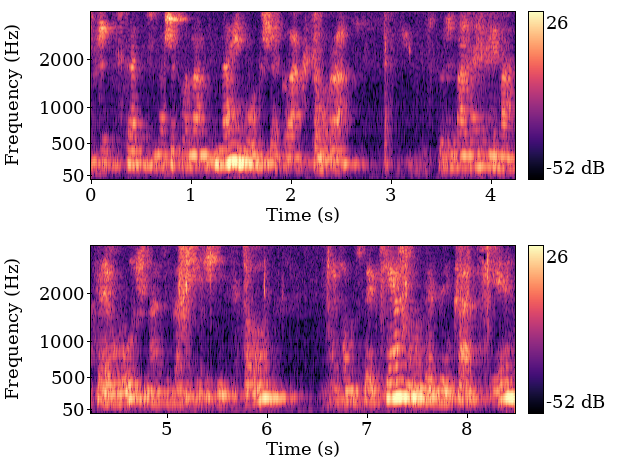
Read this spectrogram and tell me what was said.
przedstawić naszego najmłodszego aktora, który ma na imię Mateusz, nazywa się Ślitko. Taką specjalną dedykację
